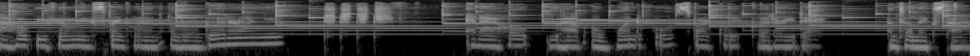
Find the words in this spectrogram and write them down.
I hope you feel me sprinkling a little glitter on you. And I hope you have a wonderful, sparkly, glittery day. Until next time.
